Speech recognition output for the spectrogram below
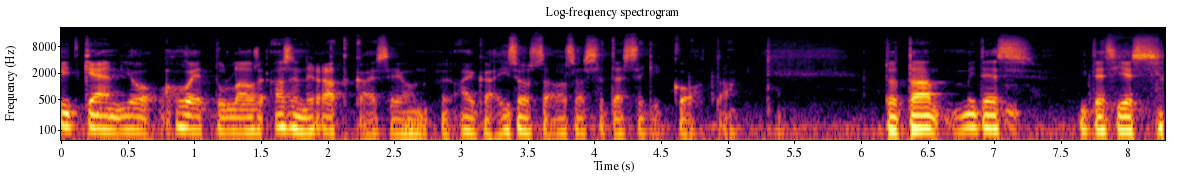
pitkään jo hoettu lause asenne ratkaisee on aika isossa osassa tässäkin kohtaa. Tota, mites, mites Jessi,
